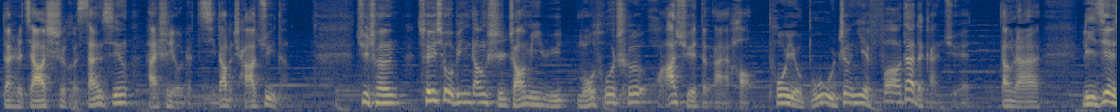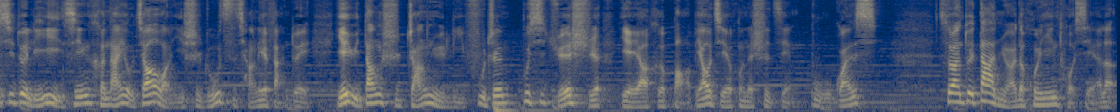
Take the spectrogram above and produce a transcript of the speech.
但是家世和三星还是有着极大的差距的。据称，崔秀斌当时着迷于摩托车、滑雪等爱好，颇有不务正业富二代的感觉。当然。李健熙对李颖欣和男友交往一事如此强烈反对，也与当时长女李富珍不惜绝食也要和保镖结婚的事件不无关系。虽然对大女儿的婚姻妥协了，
